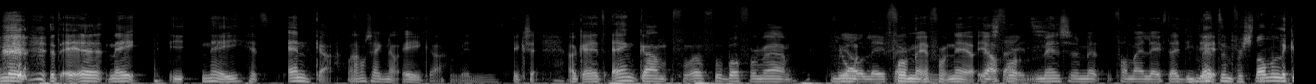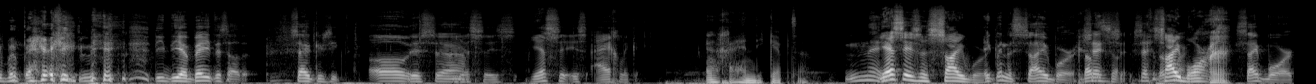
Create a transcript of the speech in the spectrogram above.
nee, het, eh, eh, nee, nee, het NK. Waarom zei ik nou EK? Ik weet het niet. Ik zei, oké, het NK eh, voetbal voor me, Voor jongen- jouw leeftijd. voor, me, toen. voor, nee, ja, voor mensen met, van mijn leeftijd die, Met een verstandelijke beperking. nee, die diabetes hadden, suikerziekte. Oh, Dus, eh, Jesse, is, Jesse is eigenlijk een gehandicapte. Nee, Jesse is een cyborg. ik ben een cyborg. Dat zeg, is zeg dat maar. cyborg. Cyborg.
